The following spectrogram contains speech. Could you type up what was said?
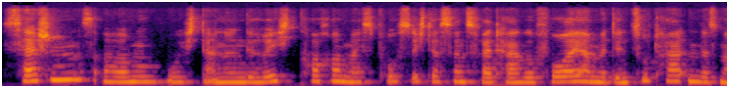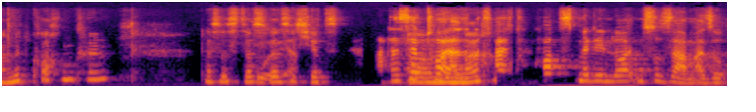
Live-Koch-Sessions, ähm, wo ich dann ein Gericht koche. Meist poste ich das dann zwei Tage vorher mit den Zutaten, dass man mitkochen kann. Das ist das, cool, was ja. ich jetzt. Ach, das ist ja ähm, toll. Also, das heißt, du kochst mit den Leuten zusammen. Also,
